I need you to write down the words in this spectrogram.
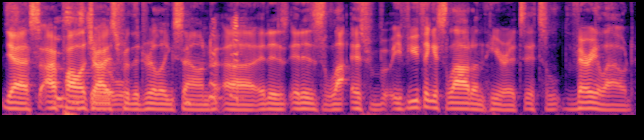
Yes, I apologize for the drilling sound. Uh, it is it is it's, if you think it's loud on here, it's it's very loud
